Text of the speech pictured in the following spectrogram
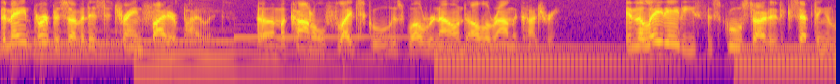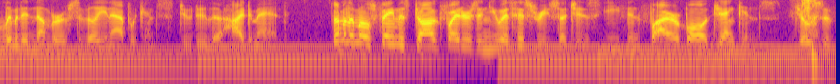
The main purpose of it is to train fighter pilots. The McConnell Flight School is well renowned all around the country. In the late 80s, the school started accepting a limited number of civilian applicants due to the high demand. Some of the most famous dogfighters in U.S. history, such as Ethan Fireball Jenkins, Joseph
